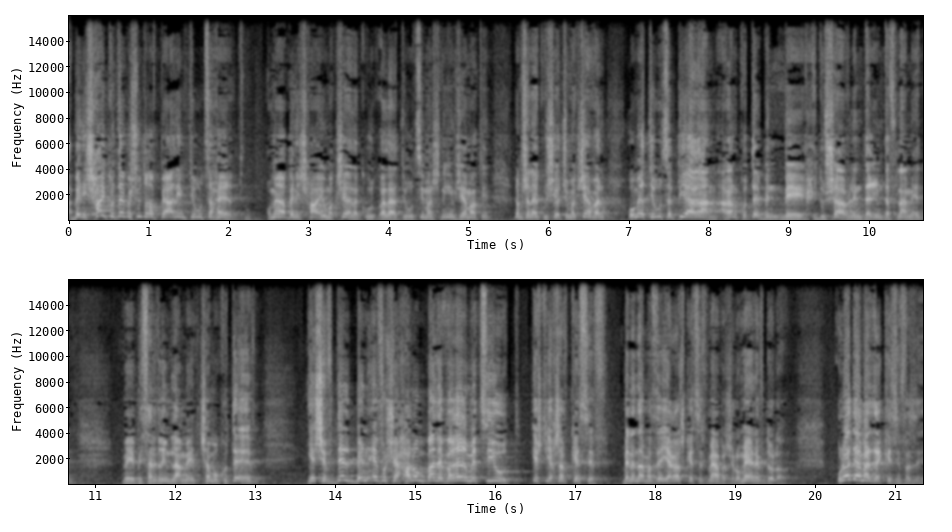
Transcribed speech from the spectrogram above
הבן איש חי כותב בשו"ת רב פעלים תירוץ אחר. אומר הבן איש חי, הוא מקשה על, הקו- על התירוצים השניים שאמרתי, לא משנה הקושיות שהוא מקשה, אבל הוא אומר תירוץ על פי הר"ן. הר"ן כותב בחידושיו לנדרים דף ל', בסנהדרין ל', שם הוא כותב, יש הבדל בין איפה שהחלום בא לברר מציאות. יש לי עכשיו כסף. בן אדם הזה ירש כסף מאבא שלו, 100 אלף דולר. הוא לא יודע מה זה הכסף הזה.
